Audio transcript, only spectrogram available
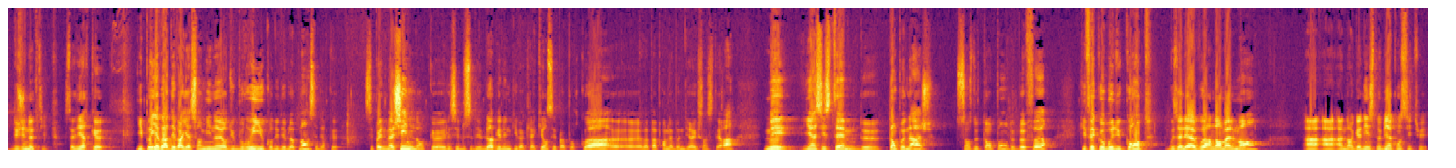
du génotype. C'est-à-dire qu'il peut y avoir des variations mineures du bruit au cours du développement, c'est-à-dire que ce n'est pas une machine, donc euh, les cellules se développent, il y en a une qui va claquer, on ne sait pas pourquoi, euh, elle ne va pas prendre la bonne direction, etc. Mais il y a un système de tamponnage, sens de tampon, de buffer, qui fait qu'au bout du compte, vous allez avoir normalement un organisme bien constitué.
